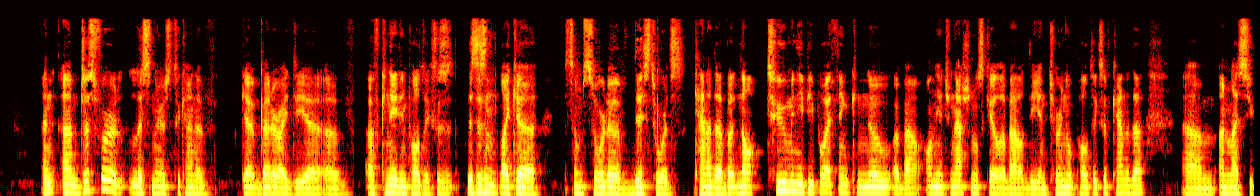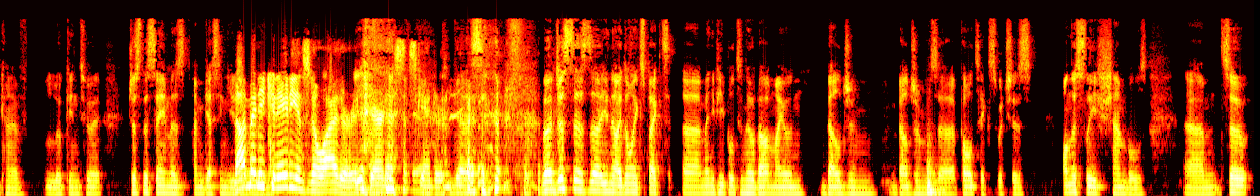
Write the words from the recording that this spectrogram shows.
And um, just for listeners to kind of get a better idea of of Canadian politics, is this isn't like a some sort of this towards Canada, but not too many people I think know about on the international scale about the internal politics of Canada, um, unless you kind of look into it. Just the same as I'm guessing you. Not many really... Canadians know either. In fairness, Skander. Yes, but just as uh, you know, I don't expect uh, many people to know about my own Belgium Belgium's uh, politics, which is honestly shambles. Um, so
